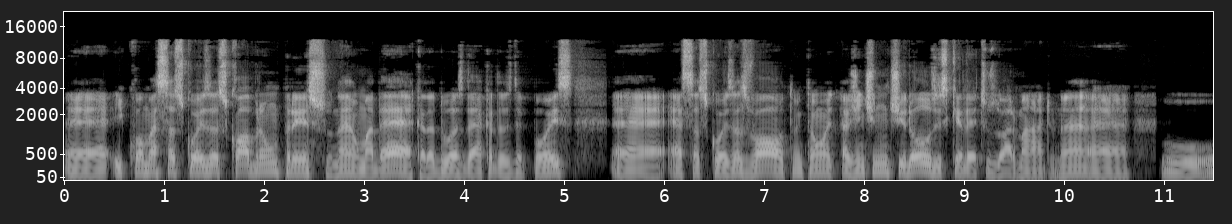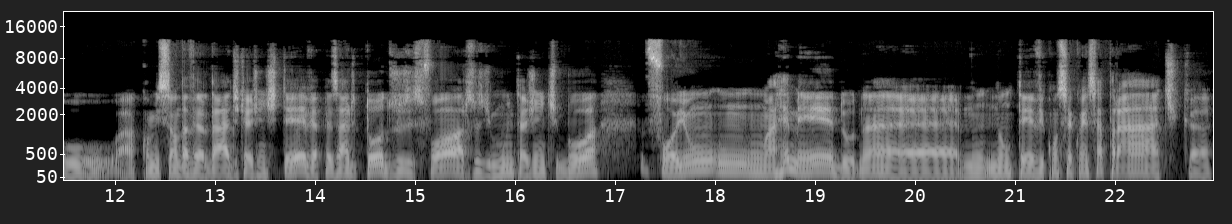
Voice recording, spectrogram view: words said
É, e como essas coisas cobram um preço, né? Uma década, duas décadas depois, é, essas coisas voltam. Então a, a, gente não tirou os esqueletos do armário, né? É, o, a comissão da verdade que a gente teve, apesar de todos os esforços de muita gente boa, foi um, um, um arremedo, né? É, não teve consequência prática,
